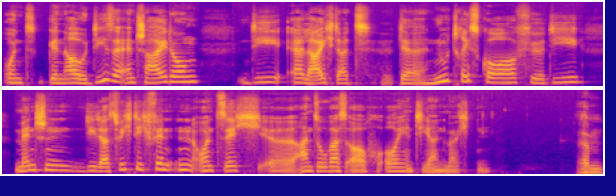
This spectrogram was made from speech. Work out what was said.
Und genau diese Entscheidung, die erleichtert der Nutri-Score für die Menschen, die das wichtig finden und sich äh, an sowas auch orientieren möchten. Ähm,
